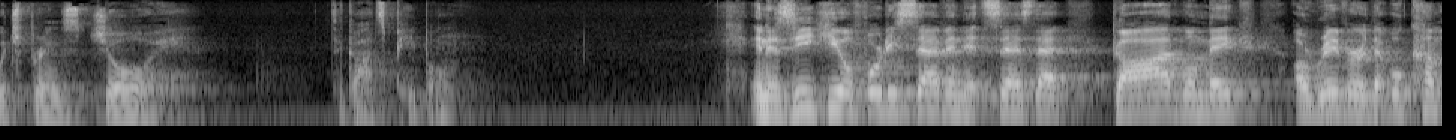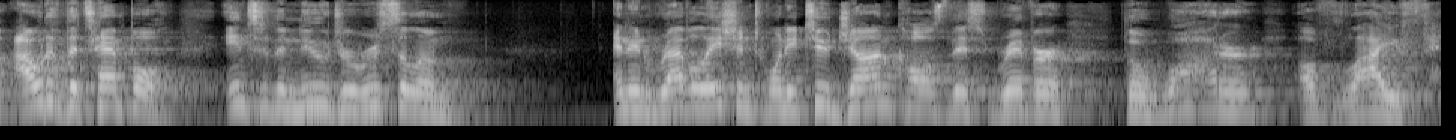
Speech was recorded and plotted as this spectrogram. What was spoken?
which brings joy to God's people. In Ezekiel 47, it says that God will make a river that will come out of the temple into the new Jerusalem. And in Revelation 22, John calls this river the water of life.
